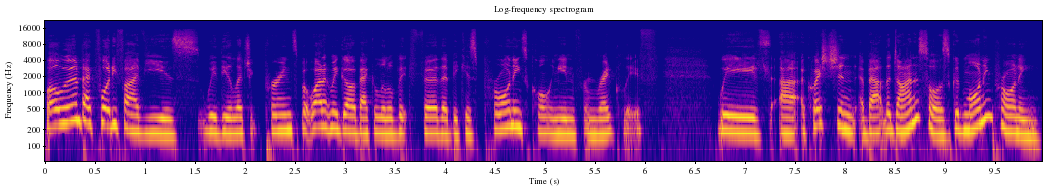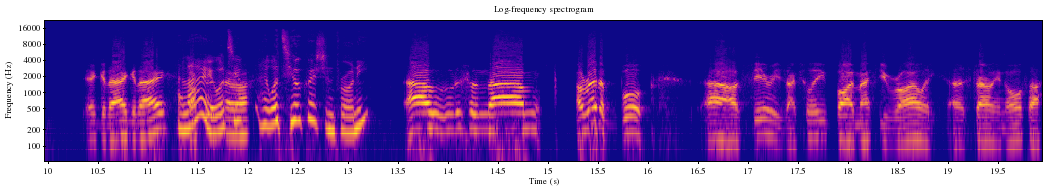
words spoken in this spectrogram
Well, we went back 45 years with the electric prunes, but why don't we go back a little bit further because Prawny's calling in from Redcliffe with uh, a question about the dinosaurs. Good morning, Prawny. Yeah, g'day, g'day. Hello. Doctor, What's your hey, What's your question, Prawny? Uh, listen, um, I read a book, uh, a series actually, by Matthew Reilly, an Australian author,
